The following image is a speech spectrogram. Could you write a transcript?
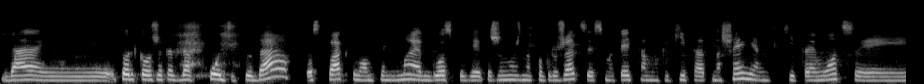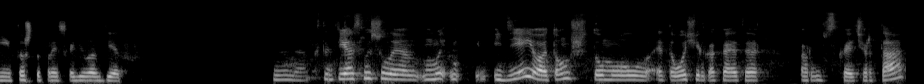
да, и только уже когда входит туда, постфактум он понимает, господи, это же нужно погружаться и смотреть там на какие-то отношения, на какие-то эмоции и то, что происходило в детстве. Ну, да. Кстати, я слышала мы, идею о том, что, мол, это очень какая-то русская черта,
